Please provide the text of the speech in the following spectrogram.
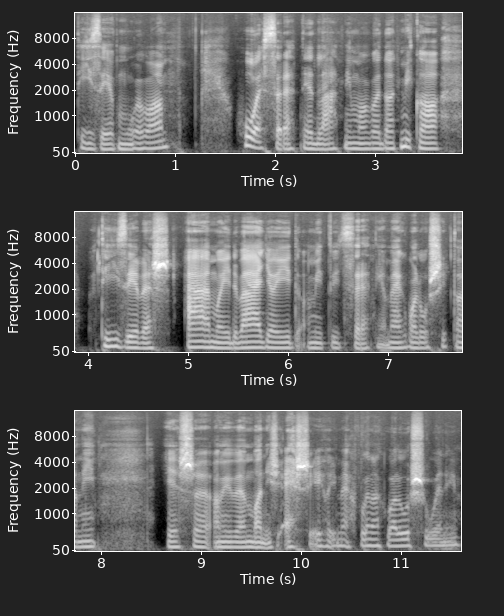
tíz év múlva, hol szeretnéd látni magadat, mik a tíz éves álmaid, vágyaid, amit így szeretnél megvalósítani, és amiben van is esély, hogy meg fognak valósulni.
